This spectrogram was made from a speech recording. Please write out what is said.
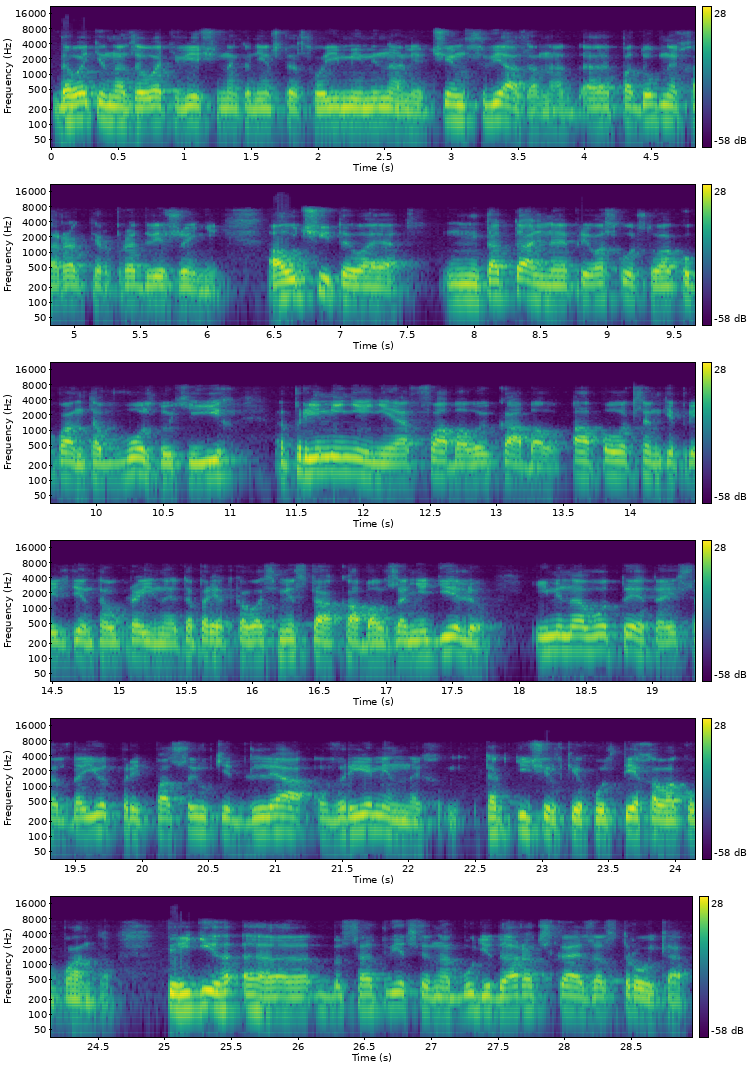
Давайте называть вещи наконец-то своими именами. Чем связан э, подобный характер продвижений? А учитывая тотальное превосходство оккупантов в воздухе, их применение фабов и кабов, а по оценке президента Украины это порядка 800 кабов за неделю, именно вот это и создает предпосылки для временных тактических успехов оккупантов. Впереди, э, соответственно, будет городская застройка.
